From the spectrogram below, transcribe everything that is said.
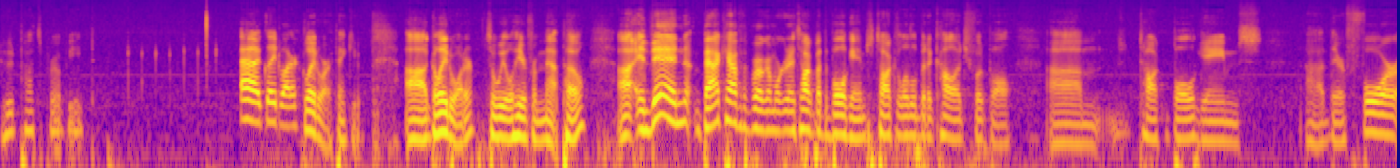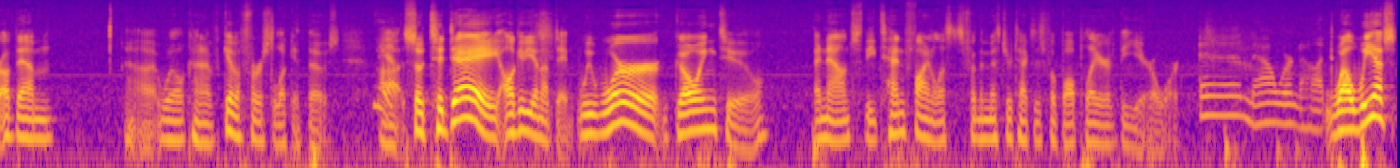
Who did Pottsboro beat? Uh, Gladewater. Gladewater, thank you. Uh, Gladewater. So we will hear from Matt Poe. Uh, and then, back half of the program, we're going to talk about the bowl games, talk a little bit of college football, um, talk bowl games. Uh, there are four of them. Uh, we'll kind of give a first look at those. Yeah. Uh, so today, I'll give you an update. We were going to announce the 10 finalists for the Mr. Texas Football Player of the Year award. And now we're not. Well, we have. s-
